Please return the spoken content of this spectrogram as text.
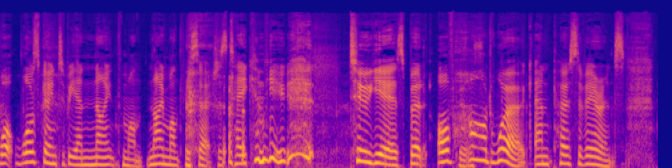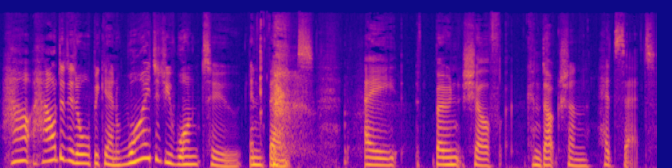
what was going to be a ninth month, nine month research has taken you two years, but of yes. hard work and perseverance. How how did it all begin? Why did you want to invent a bone shelf conduction headset?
